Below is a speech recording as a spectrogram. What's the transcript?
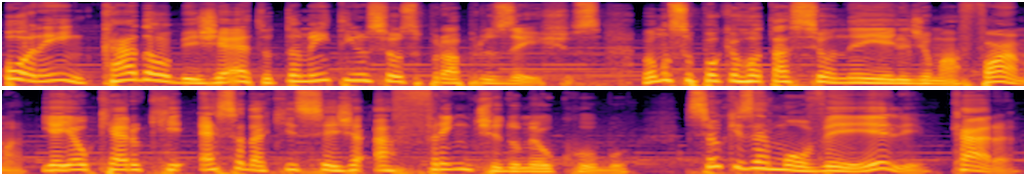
Porém, cada objeto também tem os seus próprios eixos. Vamos supor que eu rotacionei ele de uma forma, e aí eu quero que essa daqui seja a frente do meu cubo. Se eu quiser mover ele, cara,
